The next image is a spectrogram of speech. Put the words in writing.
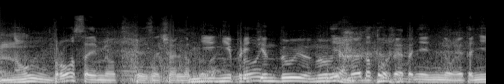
Ну, Проса и мед изначально было. не, не Ну, претендую, ну, не, ну это тоже, это не, ну, это не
